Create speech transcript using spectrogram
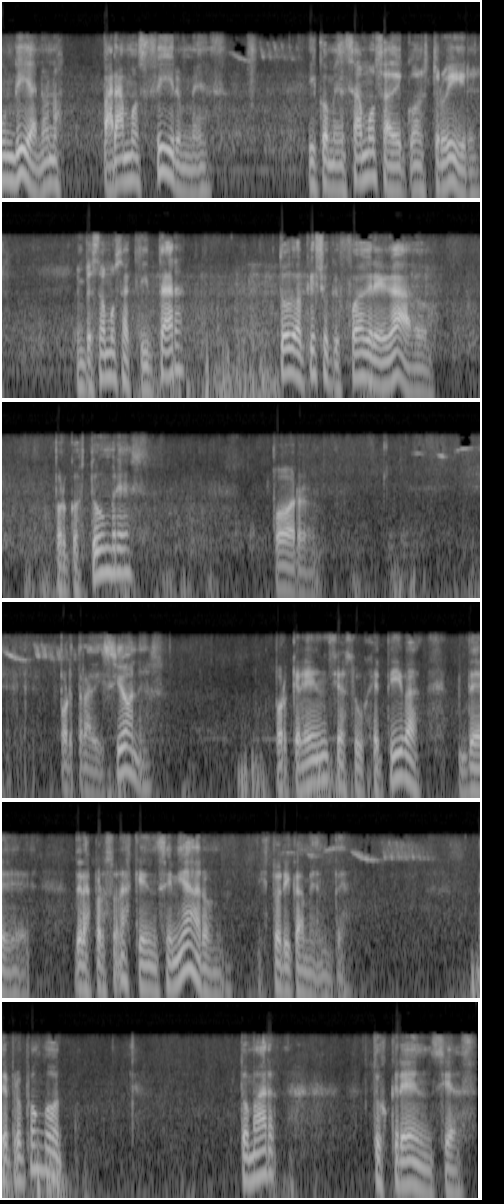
un día no nos paramos firmes y comenzamos a deconstruir, empezamos a quitar todo aquello que fue agregado por costumbres, por, por tradiciones, por creencias subjetivas de, de las personas que enseñaron históricamente. Te propongo tomar tus creencias,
